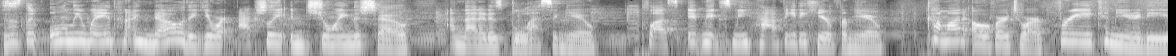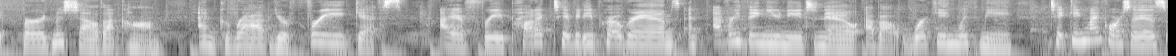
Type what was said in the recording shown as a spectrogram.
This is the only way that I know that you are actually enjoying the show and that it is blessing you. Plus, it makes me happy to hear from you. Come on over to our free community, byrdmichelle.com, and grab your free gifts. I have free productivity programs and everything you need to know about working with me, taking my courses,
